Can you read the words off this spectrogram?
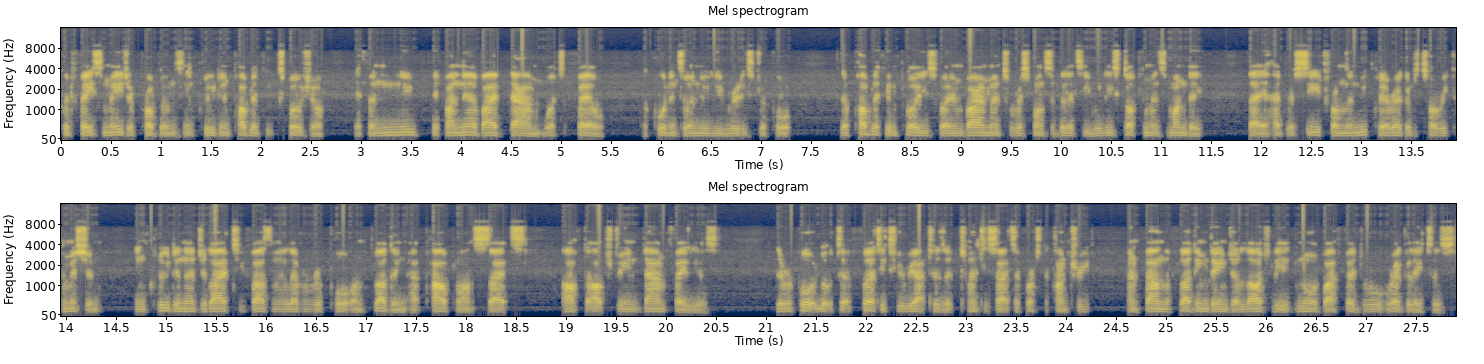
could face major problems, including public exposure if a, new, if a nearby dam were to fail, according to a newly released report. The Public Employees for Environmental Responsibility released documents Monday that it had received from the Nuclear Regulatory Commission, including a July 2011 report on flooding at power plant sites after upstream dam failures. The report looked at 32 reactors at 20 sites across the country and found the flooding danger largely ignored by federal regulators.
